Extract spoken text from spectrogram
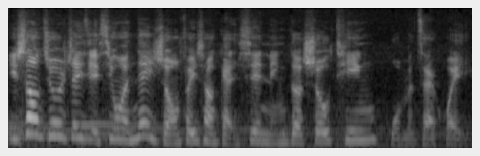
以上就是这节新闻内容，非常感谢您的收听，我们再会。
